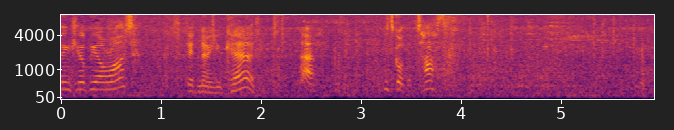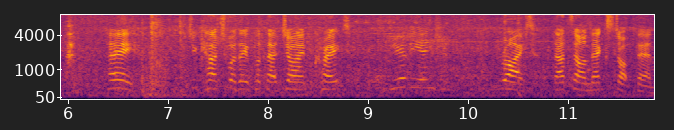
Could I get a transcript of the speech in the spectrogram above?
Think he'll be alright? Didn't know you cared. Ah, he's got the tusk. Hey, did you catch where they put that giant crate? Near the engine. Right, that's our next stop then.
